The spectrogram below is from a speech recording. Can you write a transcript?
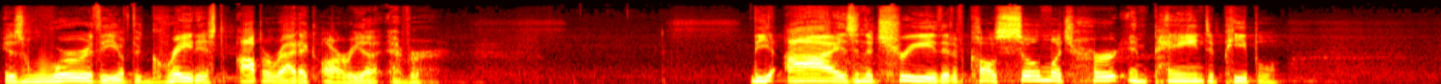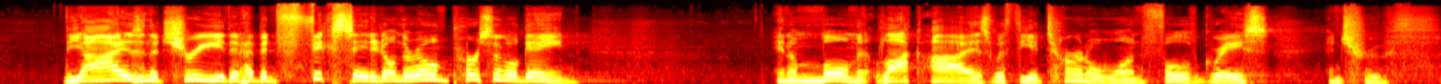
is worthy of the greatest operatic aria ever the eyes in the tree that have caused so much hurt and pain to people. The eyes in the tree that have been fixated on their own personal gain. In a moment, lock eyes with the eternal one, full of grace and truth.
